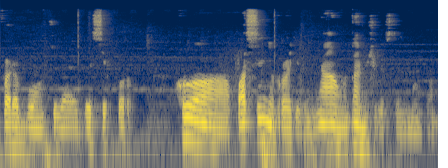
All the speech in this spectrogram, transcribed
Фарабон кидает до сих пор Последний вроде бы. А, он там еще последний. Там.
